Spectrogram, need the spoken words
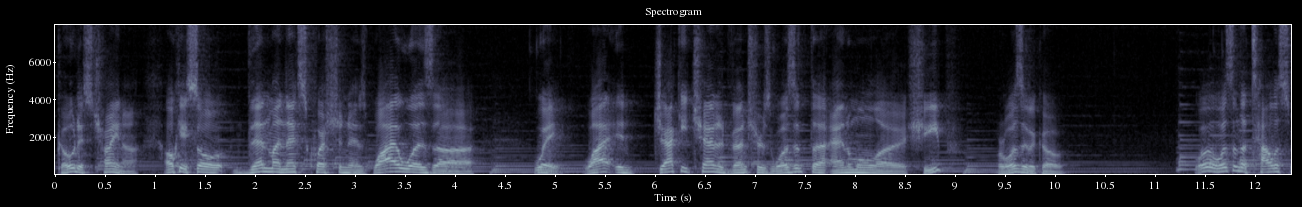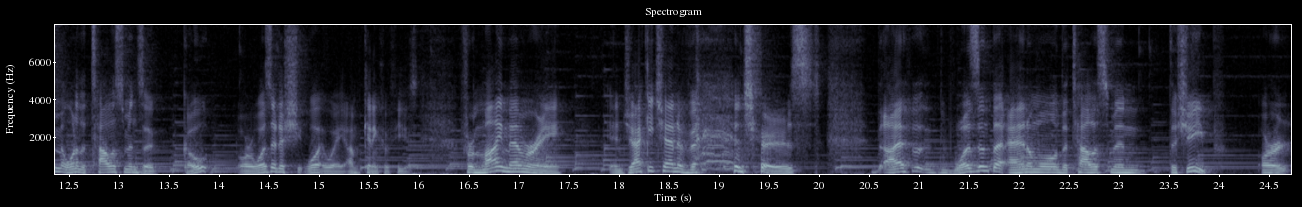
Goat is China. Okay, so then my next question is why was uh wait, why in Jackie Chan Adventures wasn't the animal a sheep? Or was it a goat? Well, wasn't the talisman one of the talismans a goat? Or was it a sheep? Wait, wait, I'm getting confused. From my memory, in Jackie Chan Adventures, I wasn't the animal the talisman the sheep, or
